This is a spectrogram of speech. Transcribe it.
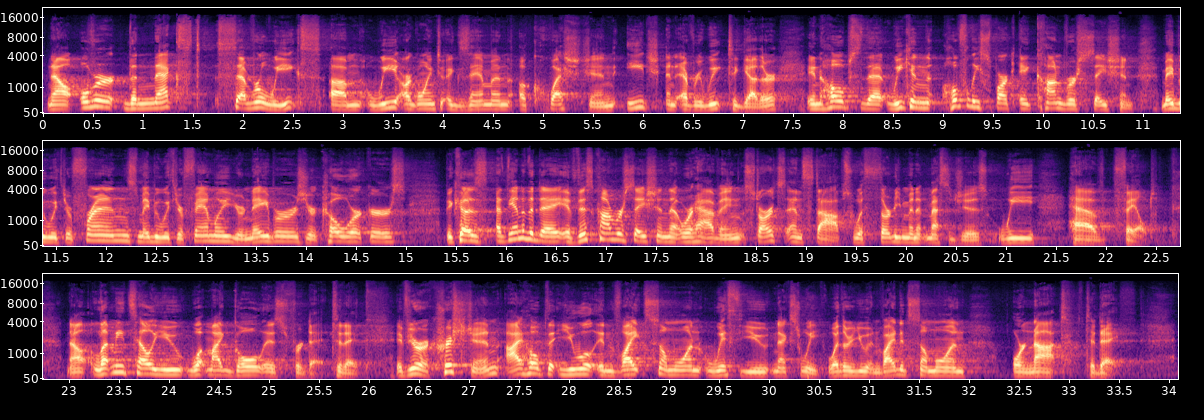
Now, over the next several weeks, um, we are going to examine a question each and every week together in hopes that we can hopefully spark a conversation, maybe with your friends, maybe with your family, your neighbors, your coworkers. Because at the end of the day, if this conversation that we're having starts and stops with 30 minute messages, we have failed. Now, let me tell you what my goal is for day, today. If you're a Christian, I hope that you will invite someone with you next week, whether you invited someone or not today.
